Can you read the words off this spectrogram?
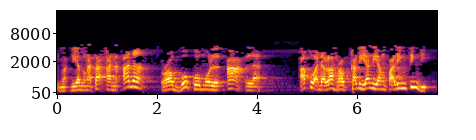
Dia mengatakan ana rabbukumul a'la. Aku adalah Rob kalian yang paling tinggi.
